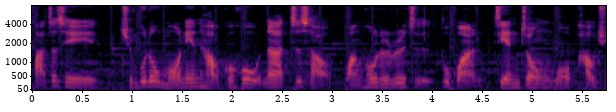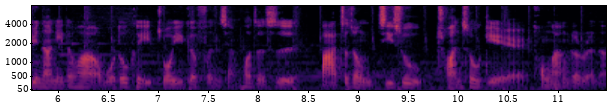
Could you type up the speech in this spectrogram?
把这些全部都磨练好过后，那至少往后的日子，不管间中我跑去哪里的话，我都可以做一个分享，或者是把这种技术传授给同行的人啊。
